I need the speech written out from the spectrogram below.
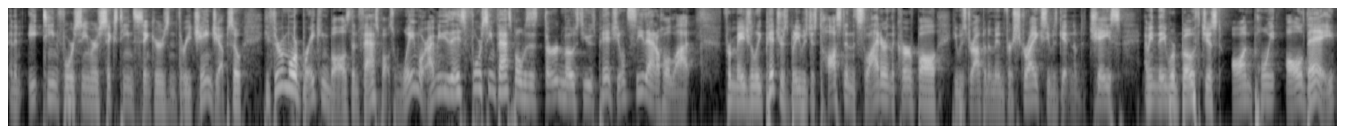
and then 18 four seamers, 16 sinkers, and three changeups. So he threw more breaking balls than fastballs, way more. I mean, his four seam fastball was his third most used pitch. You don't see that a whole lot major league pitchers, but he was just tossed in the slider and the curveball. He was dropping them in for strikes. He was getting them to chase. I mean, they were both just on point all day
